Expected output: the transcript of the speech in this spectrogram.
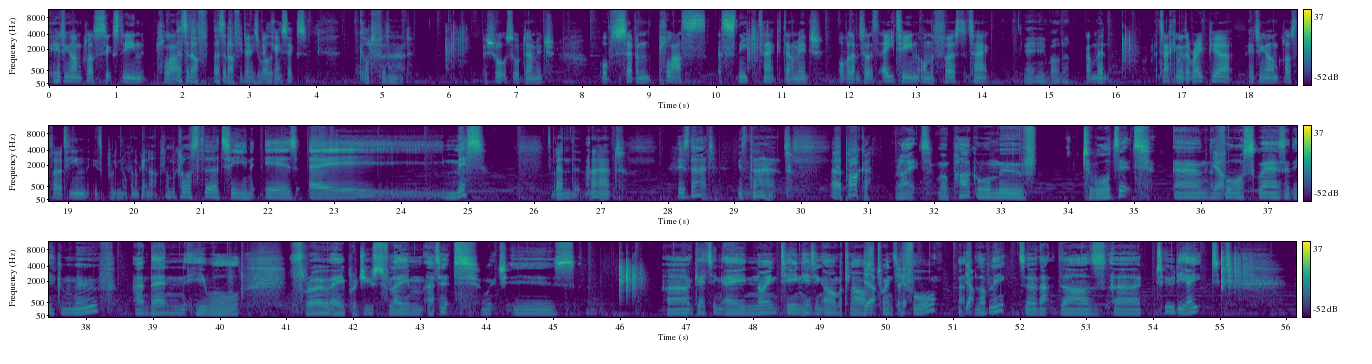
Hitting arm class 16 plus. That's enough. That's enough. You don't need to roll Okay. a d6. God for that. A short sword damage of 7 plus a sneak attack damage of 11. So that's 18 on the first attack. Yeah, well done. And then attacking with a rapier, hitting arm class 13 is probably not going to be enough. Number class 13 is a miss. And that Is that? Is that. Uh, Parker. Right. Well, Parker will move towards it, and the Yeah. four squares that he can move, and then he will throw a produce flame at it, which is uh, getting a 19 hitting armor class Yeah, 24. That's Yep. lovely. So that does uh, 2d8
